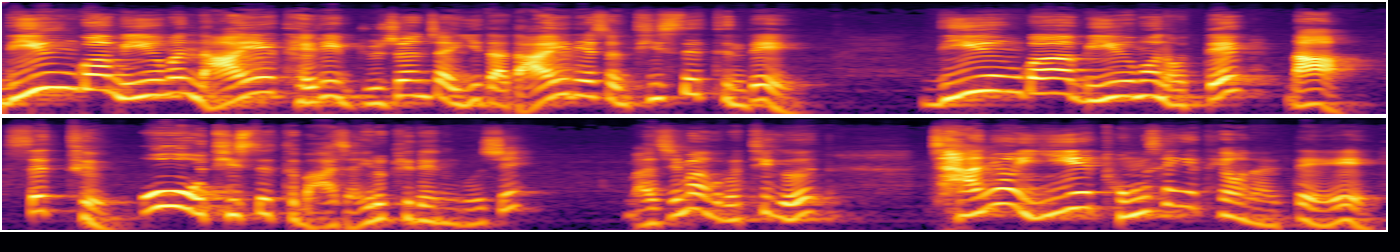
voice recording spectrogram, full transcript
니은과 미음은 나의 대립 유전자이다. 나에 대해서는 D세트인데 니은과 미음은 어때? 나, 세트. 오, D세트 맞아. 이렇게 되는 거지. 마지막으로 티귿. 자녀 2의 동생이 태어날 때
